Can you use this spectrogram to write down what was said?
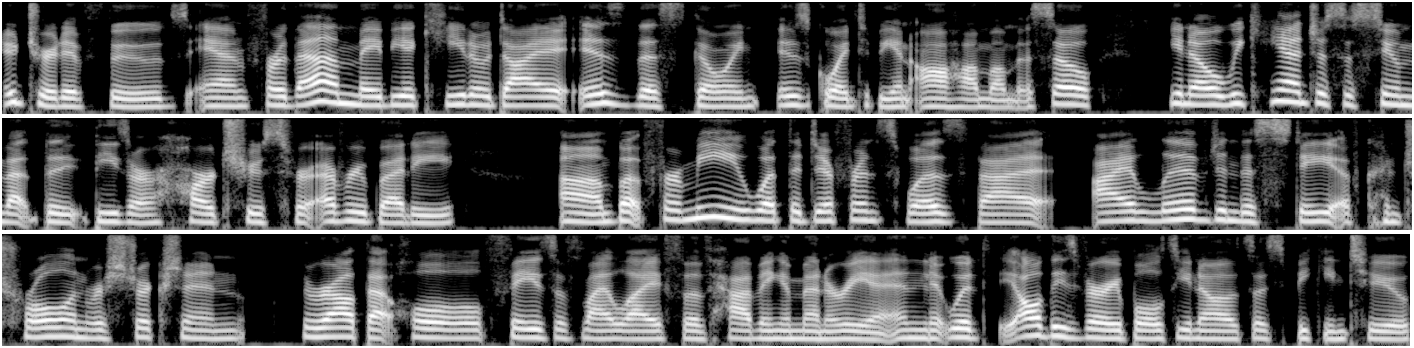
nutritive foods and for them maybe a keto diet is this going is going to be an aha moment so you know we can't just assume that the, these are hard truths for everybody um, but for me what the difference was that i lived in this state of control and restriction throughout that whole phase of my life of having amenorrhea and it would all these variables you know as i was speaking to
